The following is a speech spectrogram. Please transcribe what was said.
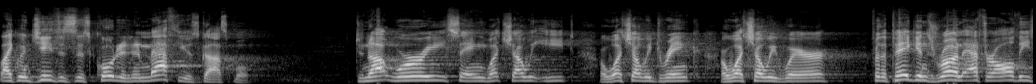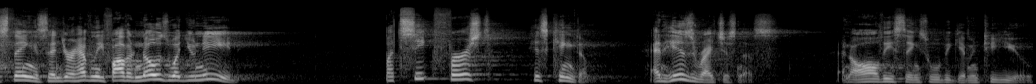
Like when Jesus is quoted in Matthew's gospel Do not worry, saying, What shall we eat? Or what shall we drink? Or what shall we wear? For the pagans run after all these things, and your heavenly Father knows what you need. But seek first his kingdom and his righteousness, and all these things will be given to you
